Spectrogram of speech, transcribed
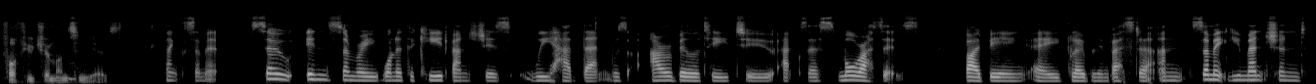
for future months and years. Thanks, Sumit. So, in summary, one of the key advantages we had then was our ability to access more assets by being a global investor. And Sumit, you mentioned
